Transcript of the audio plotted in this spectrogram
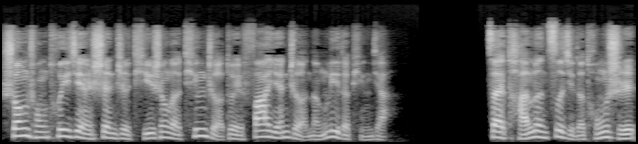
双重推荐甚至提升了听者对发言者能力的评价。在谈论自己的同时，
